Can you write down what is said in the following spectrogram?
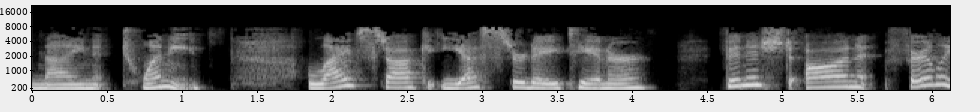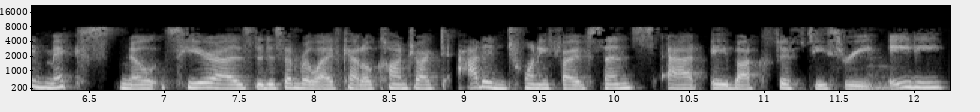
920. Livestock yesterday, Tanner, finished on fairly mixed notes here as the December live cattle contract added 25 cents at a buck 53.80.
